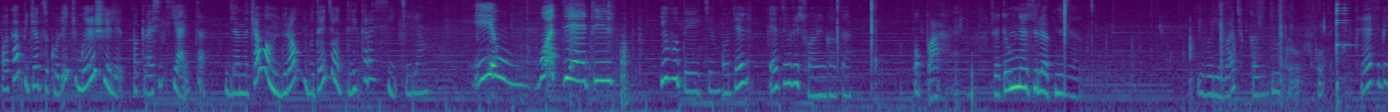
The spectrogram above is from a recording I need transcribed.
Пока печется кулич, мы решили покрасить яйца. Для начала мы берем вот эти вот три красителя. И вот эти. И вот эти. Вот эти, эти рисуем когда. Опа. Что-то у меня срёбнее. И выливать в каждую кружку. Я тебе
